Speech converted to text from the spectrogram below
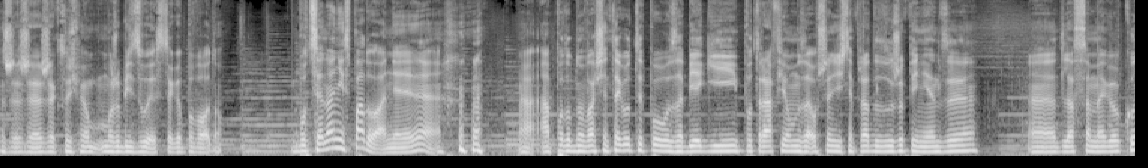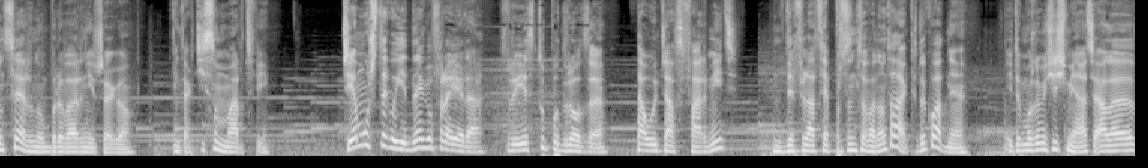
że, że, że ktoś miał, może być zły z tego powodu. Bo cena nie spadła, nie, nie, nie. A, a podobno właśnie tego typu zabiegi potrafią zaoszczędzić naprawdę dużo pieniędzy e, dla samego koncernu browarniczego. I tak, ci są martwi. Czy ja muszę tego jednego frajera, który jest tu po drodze, cały czas farmić? Deflacja procentowa, no tak, dokładnie. I to możemy się śmiać, ale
